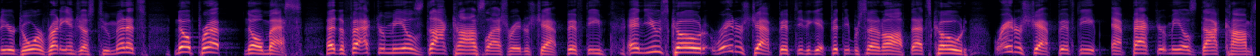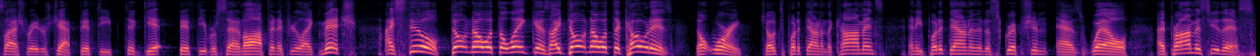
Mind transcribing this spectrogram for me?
to your door, ready in just two minutes. No prep, no mess. Head to factormeals.com slash RaidersChat50 and use code RaidersChat50 to get 50% off. That's code RaidersChat50 at factormeals.com slash RaidersChat50 to get 50% off. And if you're like, Mitch, I still don't know what the link is. I don't know what the code is. Don't worry. Chokes put it down in the comments and he put it down in the description as well. I promise you this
